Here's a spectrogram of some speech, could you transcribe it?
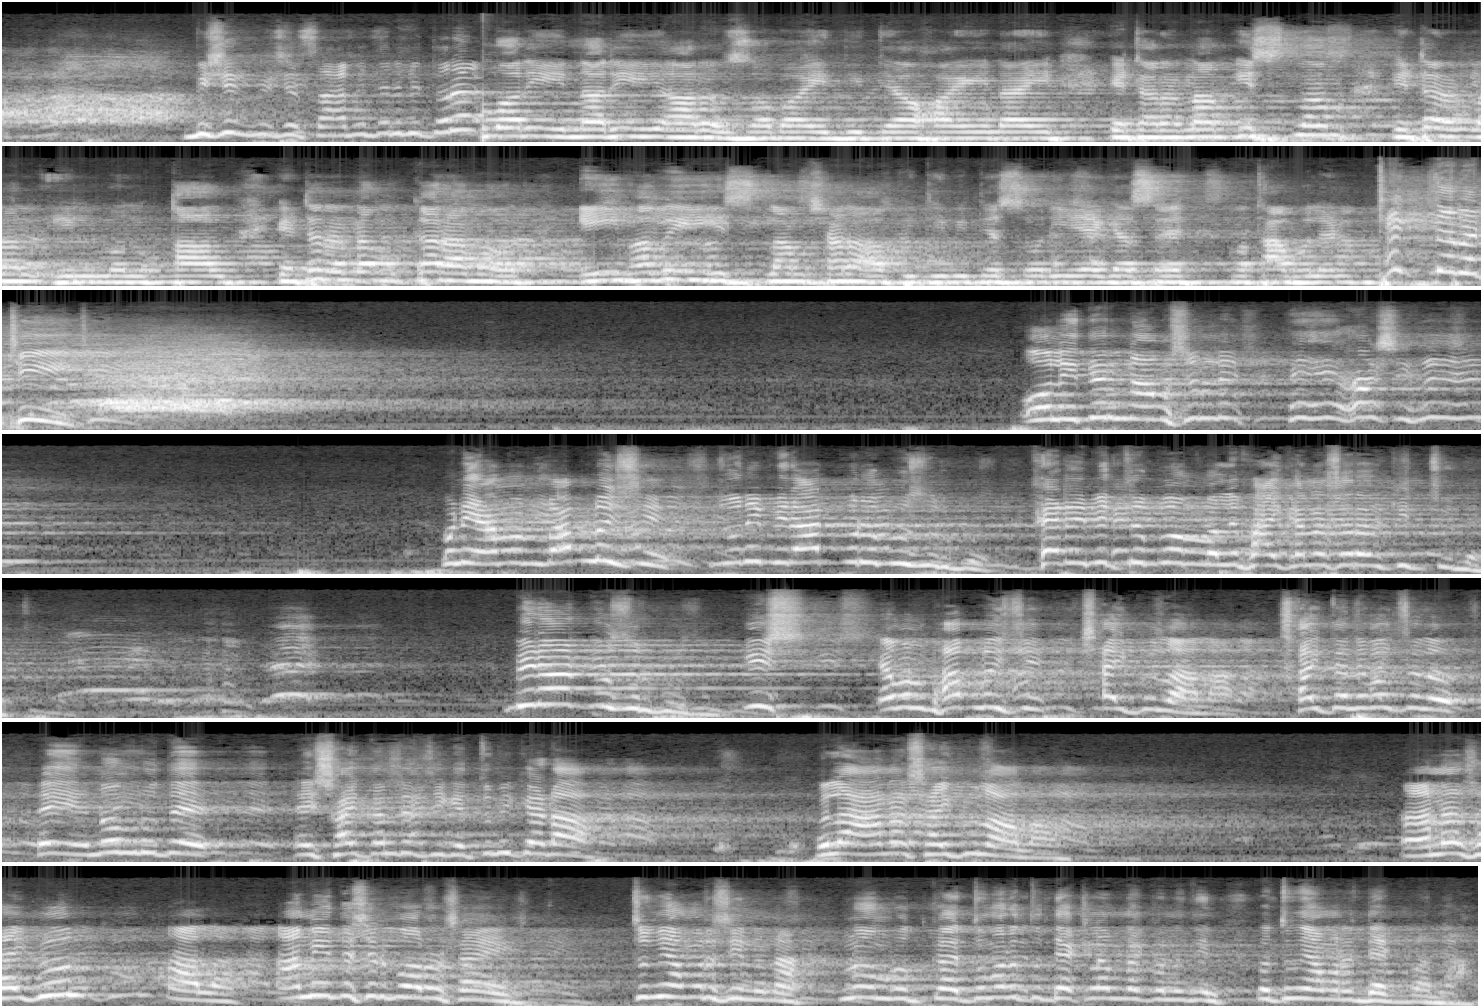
বিশেষ বিশেষ সাহাবিদের ভিতরে নারী আর জবাই দিতে হয় নাই। এটার নাম ইসলাম, এটার নাম ইলমুল কাল এটার নাম কারামত। এইভাবেই ইসলাম সারা পৃথিবীতে ছড়িয়ে গেছে। কথা বলেন, ঠিক ঠিক? অলিদের নাম শুনলে হাসি উনি এমন ভাব লইছে উনি বিরাট বড় বুজুর্গ। ফ্যাটের ভিতরে বোম বলে পায়খানা ছাড়া আর কিচ্ছু নেই। বিরাট বুজুর্গ ইস, এমন ভাব লইছে, সাইকুল আলা। শয়তানে বলছিল, এই নমরুদে, এই তুমি কেডা? বলে, আনা সাইকুল আলা। আনা সাইকুল আলা? আমি দেশের বড় সাহেব। তুমি আমার চিনো না। নমরুদ কয় তোমারও তো দেখলাম না কোনোদিন। তো তুমি আমার দেখবা না।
